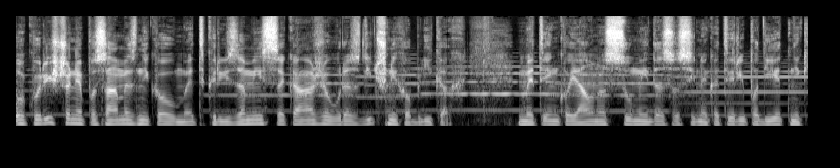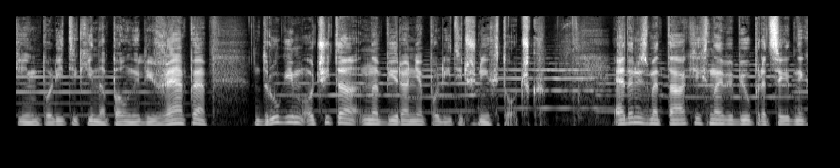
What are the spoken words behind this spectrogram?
Okoriščanje posameznikov med krizami se kaže v različnih oblikah. Medtem ko javnost sumi, da so si nekateri podjetniki in politiki napolnili žepe, drugim očita nabiranje političnih točk. Eden izmed takih naj bi bil predsednik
